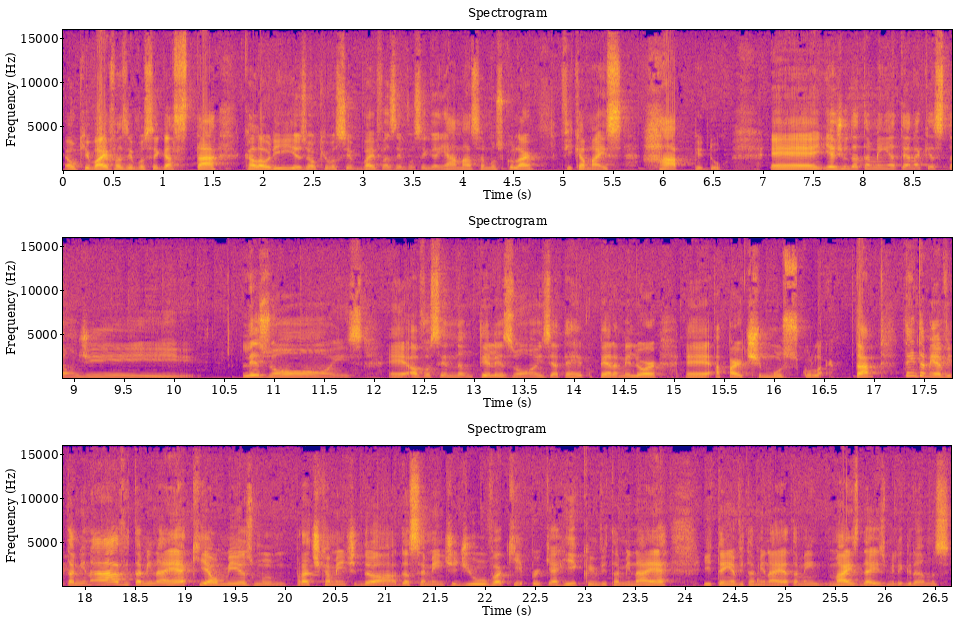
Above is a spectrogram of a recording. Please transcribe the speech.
é o que vai fazer você gastar calorias, é o que você vai fazer você ganhar massa muscular, fica mais rápido. É, e ajuda também até na questão de lesões, é, a você não ter lesões e até recupera melhor é, a parte muscular. Tá? Tem também a vitamina A, a vitamina E, que é o mesmo praticamente da, da semente de uva aqui, porque é rico em vitamina E, e tem a vitamina E também, mais 10 miligramas,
